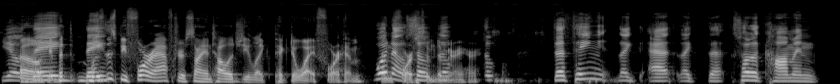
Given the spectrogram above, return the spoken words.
you know, Oh, they okay. But they was this before or after Scientology like picked a wife for him? Well, no, forced so him to the- marry her. the, the thing like at like the sort of common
